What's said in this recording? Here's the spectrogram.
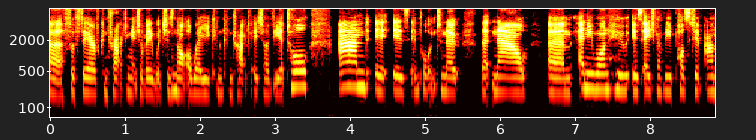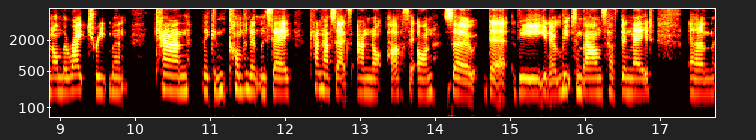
uh, for fear of contracting HIV, which is not a way you can contract HIV at all. And it is important to note that now um, anyone who is HIV positive and on the right treatment can they can confidently say can have sex and not pass it on. So the the you know leaps and bounds have been made, um,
